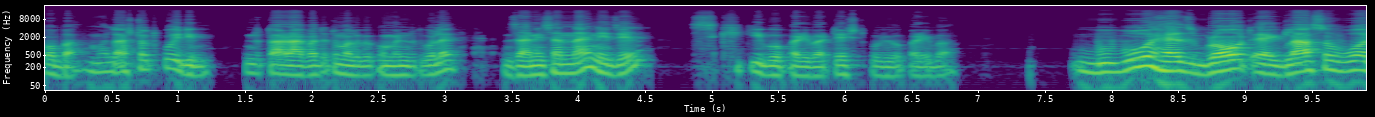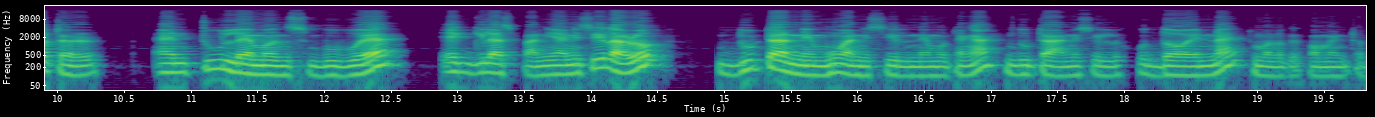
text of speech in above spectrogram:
ক'বা? মই লাষ্টত কৈ দিম। কিন্তু তাৰ আগতে তোমালোকে কমেণ্টত ক'লে জানিছা নাই? নিজে শিকিব পাৰিবা টেষ্ট কৰিব পাৰিবা। Bubu has brought a glass of water and two lemons বুবুৱে এক গিলাচ পানী আনিছিল আৰু দুটা নেমু আনিছিল। নেমু টেঙা দুটা আনিছিল। শুদ্ধ নাই তোমালোকে কমেণ্টত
